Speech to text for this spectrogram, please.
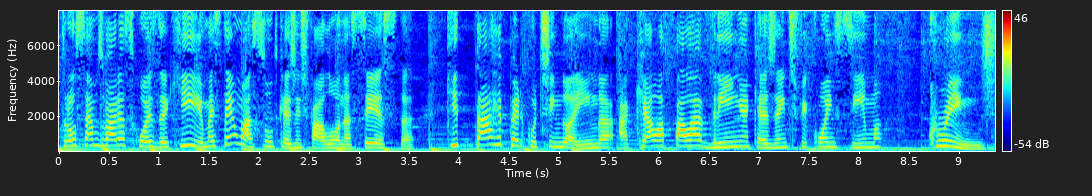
trouxemos várias coisas aqui, mas tem um assunto que a gente falou na sexta que tá repercutindo ainda, aquela palavrinha que a gente ficou em cima, cringe.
